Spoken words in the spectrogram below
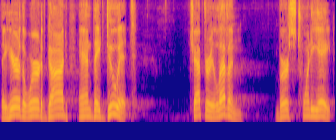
They hear the word of God and they do it. Chapter 11, verse 28.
